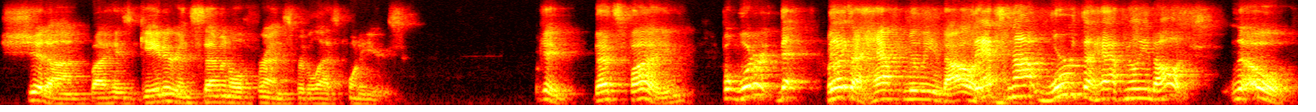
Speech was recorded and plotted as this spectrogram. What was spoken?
shit on by his Gator and Seminole friends for the last 20 years. Okay, that's fine, But what are that? but that's a half million dollars. That's not worth a half million dollars. no,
